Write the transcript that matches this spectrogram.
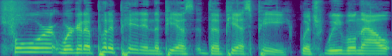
for we're gonna put a pin in the PS the PSP, which we will now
